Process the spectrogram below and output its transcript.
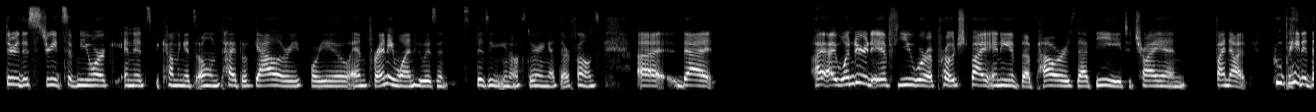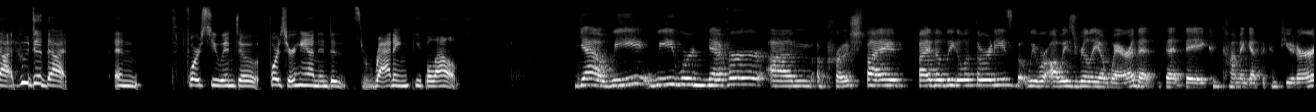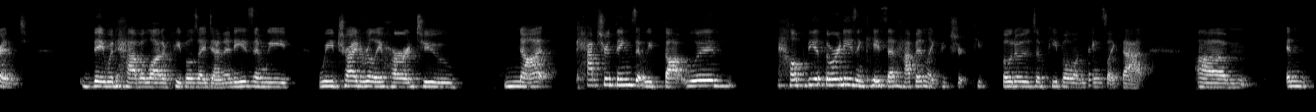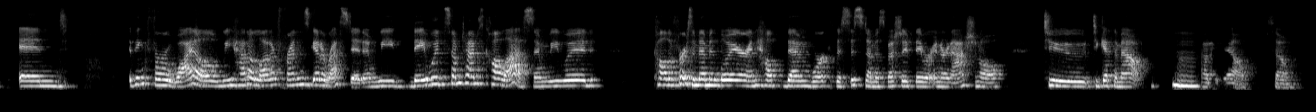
through the streets of New York and it's becoming its own type of gallery for you and for anyone who isn't busy, you know, staring at their phones, uh, that I, I wondered if you were approached by any of the powers that be to try and find out who painted that, who did that, and force you into force your hand into ratting people out yeah we we were never um, approached by by the legal authorities but we were always really aware that that they could come and get the computer and they would have a lot of people's identities and we we tried really hard to not capture things that we thought would help the authorities in case that happened, like picture photos of people and things like that. Um, and and I think for a while we had a lot of friends get arrested, and we they would sometimes call us, and we would call the First Amendment lawyer and help them work the system, especially if they were international, to to get them out mm. out of jail. So,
